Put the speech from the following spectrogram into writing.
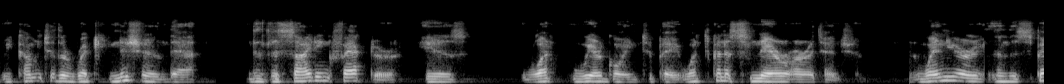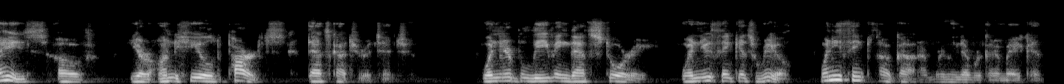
We come to the recognition that the deciding factor is what we're going to pay, what's going to snare our attention. When you're in the space of your unhealed parts, that's got your attention. When you're believing that story, when you think it's real, when you think, oh God, I'm really never going to make it,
